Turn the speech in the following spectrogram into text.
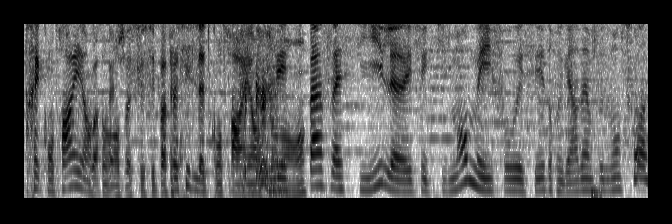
très contrarié en ce moment, parce que c'est pas facile d'être contrarié en ce C'est moment. hein. pas facile, euh, effectivement, mais il faut essayer de regarder un peu devant soi.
